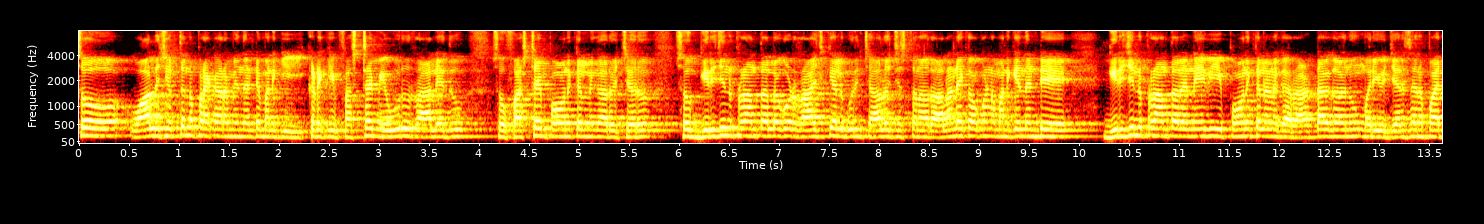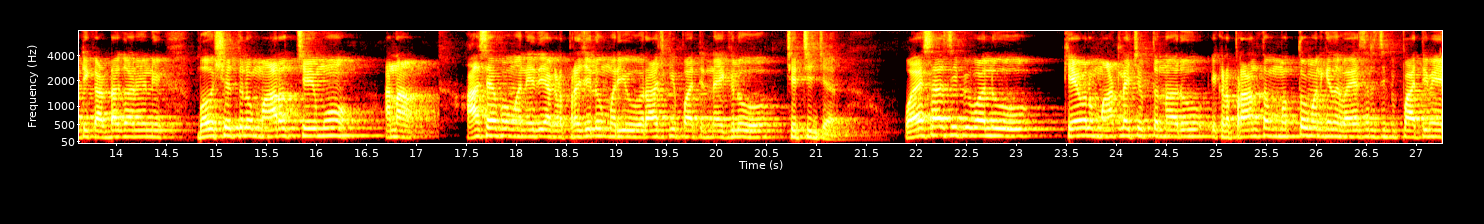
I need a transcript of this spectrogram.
సో వాళ్ళు చెప్తున్న ప్రకారం ఏంటంటే మనకి ఇక్కడికి ఫస్ట్ టైం ఎవరు రాలేదు. So first time Pawan Kalyan గారు వచ్చారు. సో గిరిజన ప్రాంతాల్లో కూడా రాజకీయాల గురించి ఆలోచిస్తున్నారు. అలానే కాకుండా మనకేంటంటే గిరిజన ప్రాంతాలు అనేవి పవన్ కళ్యాణ్ గారు అడ్డాగాను మరియు జనసేన పార్టీకి అడ్డాగాను అని భవిష్యత్తులో మారొచ్చేమో అన్న ఆశాభం అనేది అక్కడ ప్రజలు మరియు రాజకీయ పార్టీ నాయకులు చర్చించారు. వైఎస్ఆర్సీపీ వాళ్ళు కేవలం మాటలే చెప్తున్నారు. ఇక్కడ ప్రాంతం మొత్తం మనకి వైఎస్ఆర్సీపీ పార్టీమే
